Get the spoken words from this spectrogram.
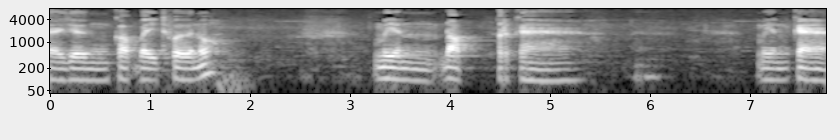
ដែលយើងកប់បីធ្វើនោះ មាន10ប្រការ មានការ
